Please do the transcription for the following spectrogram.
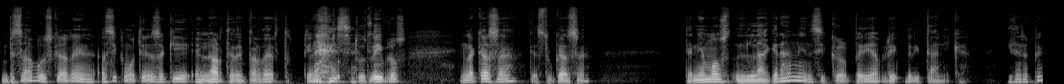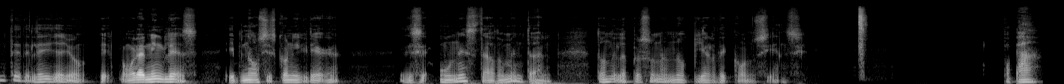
Empezaba a buscar, eh, así como tienes aquí el arte de perder, tienes tus libros. En la casa, que es tu casa, teníamos la gran enciclopedia británica. Y de repente leía yo, eh, como era en inglés, hipnosis con Y, dice, un estado mental donde la persona no pierde conciencia. Papá,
